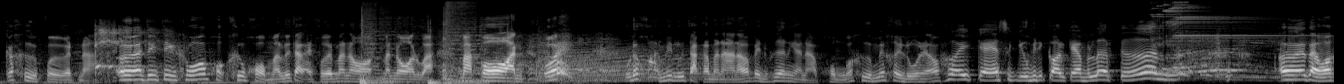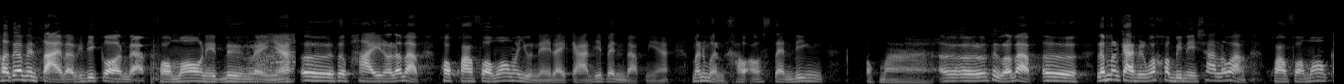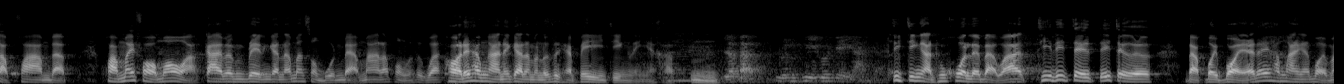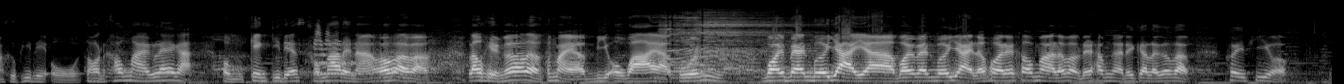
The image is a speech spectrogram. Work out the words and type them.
ก็คือเฟิร์สนะ เออ จริงๆคือว่าผมคือผมมารู้จักไอ้เฟิร์สมานอนมานอนว่ะ มาก่อนเฮ้ยด้วยความไม่รู้จักกันมานานแล้วก็เป็นเพื่อนกันอะ ผมก็คือไม่เคยรู้นะว่าเฮ้ยแกสกิลพิธีกรแกมันเลิศเกิน เออ แต่ว่าเขาจะเป็นสายแบบพิธีกรแบบฟอร์มอลนิดนึงอะไรอย่างเงี้ย เออเซอร์ไพรส์เนาะแล้วแบบพอความฟอร์มอลมาอยู่ในรายการที่เป็นแบบเนี้ยมันเหมือนเขา outstanding ออกมาเออเออรู้สึกว่าแบบ เออ แล้วมันกลายเป็นว่าคอมบิเนชันระหว่างความฟอร์มอลกับความแบบ ความไม่ฟอร์มอลอะกลายเป็นเบรนกันแล้วมันสมบูรณ์แบบมากแล้วผมรู้สึกว่า พอได้ทำงานด้วยกันแล้วมันรู้สึกแฮปปี้จริงๆอะไรอย่างเงี้ยครับอืม แล้วแบบรุ่นพี่รุ่นใหญ่ๆเนี่ยจริงๆอะทุกคนเลยแบบว่าที่ได้เจอได้เจอแบบบ่อยๆ แล้วได้ทำงานกันบ่อยมากคือพี่เลโอ ตอนเข้ามาแรกๆอะ ผมเก่งกีเดสเขามากเลยนะเพราะว่าแบบเราเห็นก็แบบสมัยอะ BOY อะคุณบอยแบนด์เบอร์ใหญ่อะบอยแบนด์เบอร์ใหญ่แล้วพอได้เข้ามาแล้วแบบได้ทำงานด้วยกันแล้วก็แบบเฮ้ยพี่แบบ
